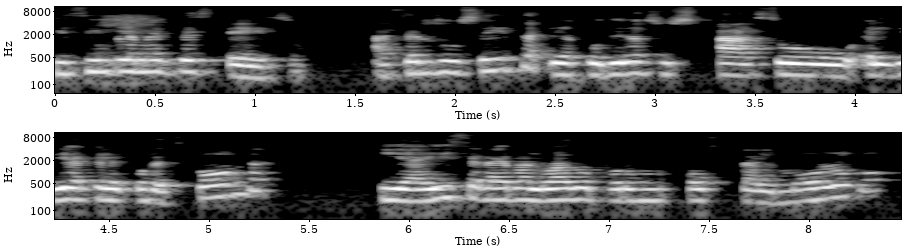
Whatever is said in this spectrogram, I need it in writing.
y simplemente es eso, hacer su cita y acudir a, sus, a su, el día que le corresponda y ahí será evaluado por un oftalmólogo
